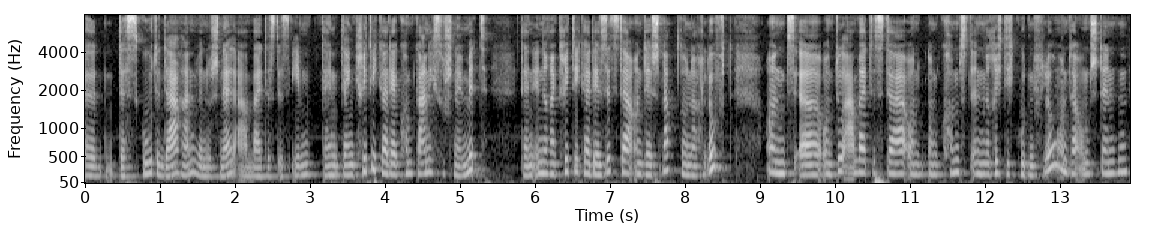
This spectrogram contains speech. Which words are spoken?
äh, das Gute daran, wenn du schnell arbeitest, ist eben, dein, dein Kritiker, der kommt gar nicht so schnell mit. Dein innerer Kritiker, der sitzt da und der schnappt nur nach Luft und, äh, und du arbeitest da und, und kommst in einen richtig guten Flow unter Umständen.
